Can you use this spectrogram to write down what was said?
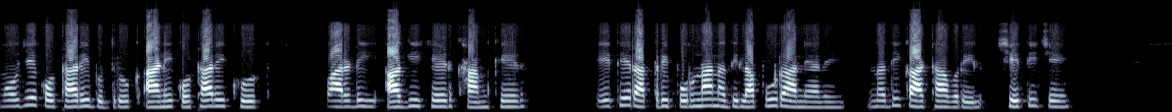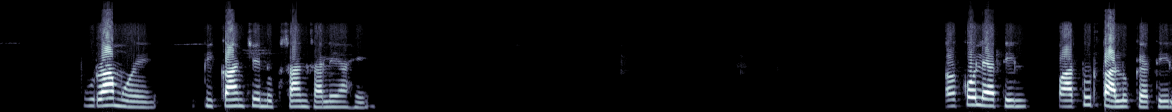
मौजे कोठारी बुद्रुक आणि कोठारी खुर्द पारडी आगीखेड खामखेड येथे रात्री पूर्णा नदीला पूर आल्याने नदीकाठावरील शेतीचे पुरामुळे पिकांचे नुकसान झाले आहे. अकोल्यातील पातूर तालुक्यातील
